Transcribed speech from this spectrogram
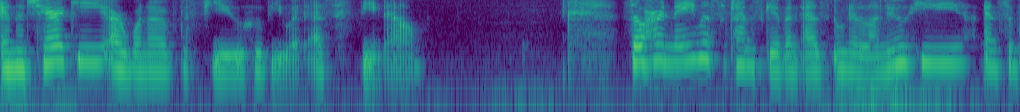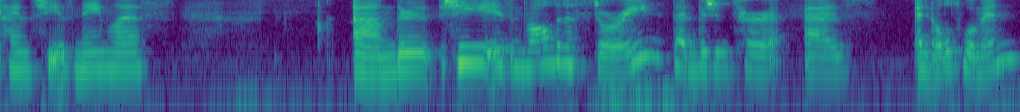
and the Cherokee are one of the few who view it as female. So her name is sometimes given as Unalanuhi, and sometimes she is nameless. Um, there, she is involved in a story that envisions her as an old woman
